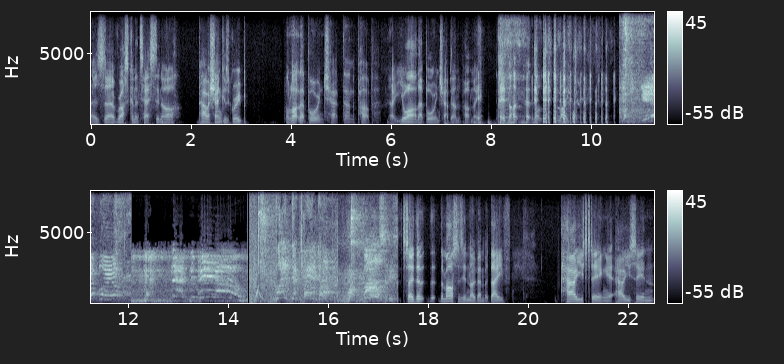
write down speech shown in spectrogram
as uh, Russ can attest in our Power Shankers group. I'm like that boring chap down the pub. Uh, you are that boring chap down the pub, mate. not, not, not like Yeah, player. Smash the piano. Light the candle. Balls. So the, the the Masters in November, Dave. How are you seeing it? How are you seeing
